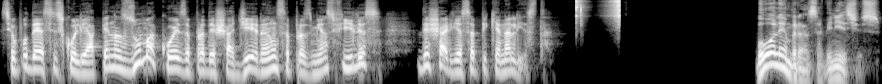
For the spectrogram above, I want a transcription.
Se eu pudesse escolher apenas uma coisa para deixar de herança para as minhas filhas, deixaria essa pequena lista. Boa lembrança, Vinícius.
